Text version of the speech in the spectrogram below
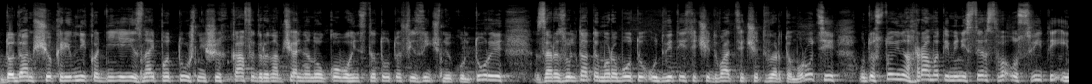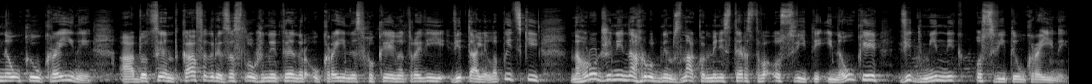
Додам, що керівник однієї з найпотужніших кафедр навчально-наукового інституту фізичної культури за результатами роботи у 2024 році удостоєно грамоти Міністерства освіти і науки України. А доцент кафедри, заслужений тренер України з хокею на траві Віталій Лапицький, нагороджений нагрудним знаком Міністерства освіти і науки відмінник освіти України.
